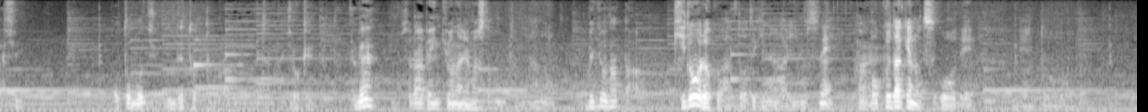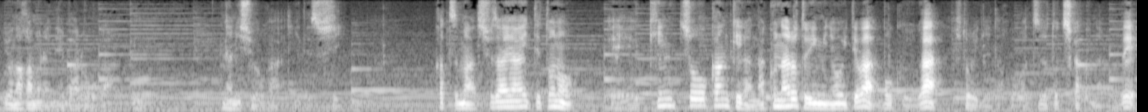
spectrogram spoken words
回し音も自分で撮ってもらうっていうのが条件だったんでね。それは勉強になりました本当に。あの勉強になった？機動力は圧倒的に上がりますね、はい。僕だけの都合で、えー、と夜中まで粘ろうが何しようがいいですし。かつまあ取材相手との、えー緊張関係がなくなるという意味においては僕が一人でいた方がずっと近くなるので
